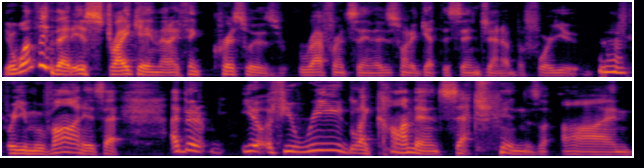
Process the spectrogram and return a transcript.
You know, one thing that is striking that I think Chris was referencing, I just want to get this in, Jenna, before you mm-hmm. before you move on, is that I've been, you know, if you read like comment sections on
